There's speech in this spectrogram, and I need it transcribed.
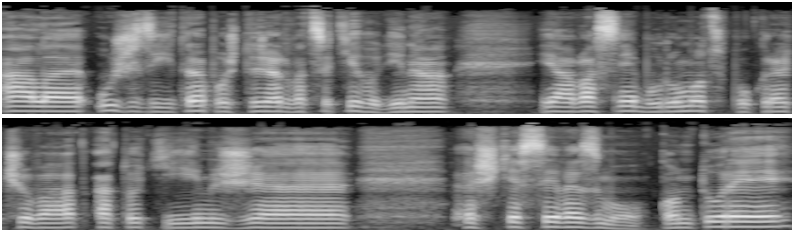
ale už zítra po 24 hodinách já vlastně budu moc pokračovat a to tím, že ještě si vezmu kontury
